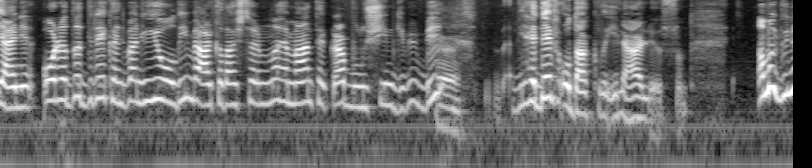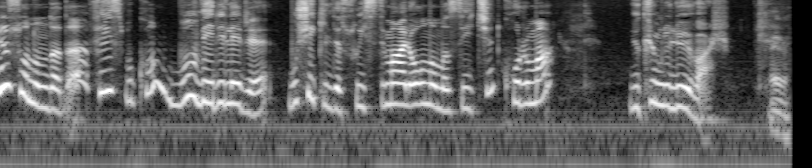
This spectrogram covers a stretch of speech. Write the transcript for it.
e, yani orada direkt hani ben üye olayım ve arkadaşlarımla hemen tekrar buluşayım gibi bir Evet. bir hedef odaklı ilerliyorsun. Ama günün sonunda da Facebook'un bu verileri bu şekilde suistimal olmaması için koruma yükümlülüğü var. Evet.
